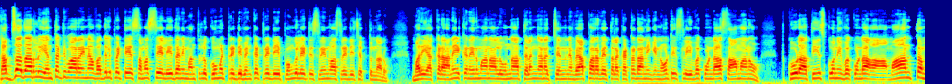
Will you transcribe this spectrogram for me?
కబ్జాదారులు ఎంతటి వారైనా వదిలిపెట్టే సమస్య లేదని మంత్రులు కోమటిరెడ్డి వెంకటరెడ్డి పొంగులేటి శ్రీనివాసరెడ్డి చెప్తున్నారు. మరి అక్కడ అనేక నిర్మాణాలు ఉన్నా తెలంగాణకు చెందిన వ్యాపారవేత్తల కట్టడానికి నోటీసులు ఇవ్వకుండా సామాను కూడా తీసుకొని ఇవ్వకుండా అమాంతం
